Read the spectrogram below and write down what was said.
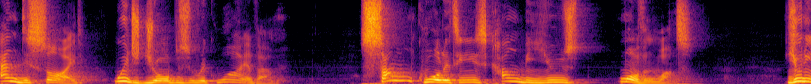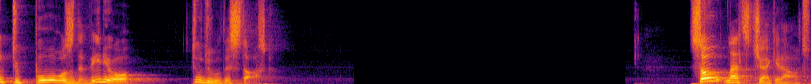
and decide which jobs require them. Some qualities can be used more than once. You need to pause the video to do this task. So let's check it out.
